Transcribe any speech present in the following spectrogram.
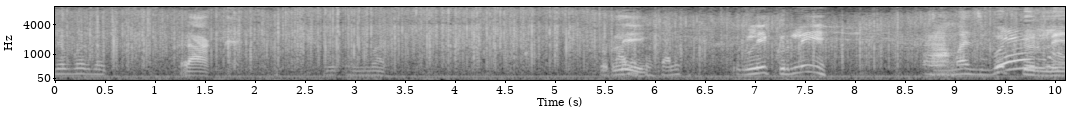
जबरदस्त राख. एक नंबर चालू कुर्ली कुर्ली. मजबूत कुर्ली.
